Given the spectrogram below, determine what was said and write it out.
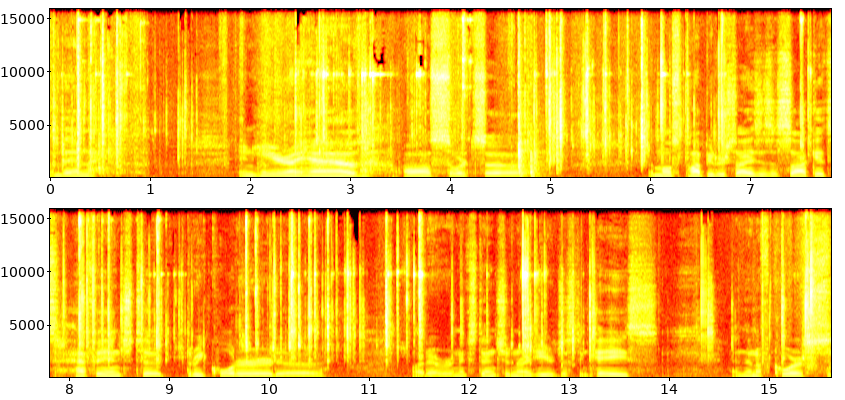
and then in here I have all sorts of the most popular sizes of sockets, half inch to three quarter to whatever, an extension right here just in case. And then of course,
